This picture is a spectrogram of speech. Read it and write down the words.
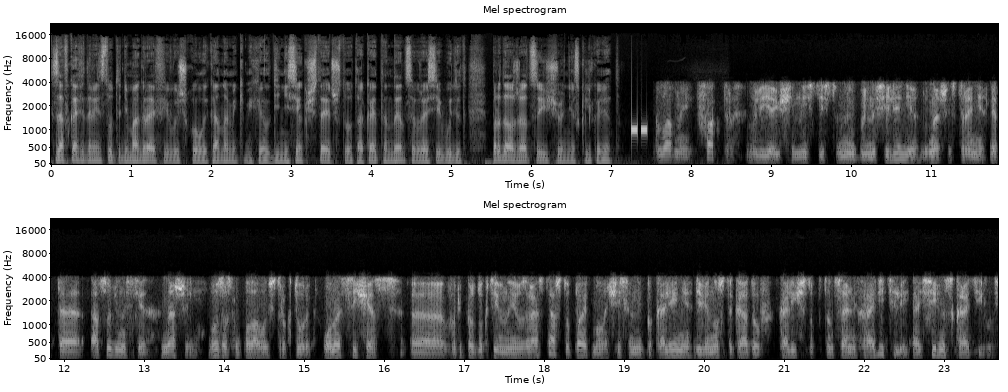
Зав. кафедры Института демографии Высшей школы экономики Михаил Денисенко считает, что такая тенденция в России будет продолжаться продолжаться еще несколько лет? главный фактор, влияющий на естественную убыль населения в нашей стране, это особенности нашей возрастно-половой структуры. У нас сейчас э, в репродуктивные возраста вступают малочисленные поколения 90-х годов. Количество потенциальных родителей э, сильно сократилось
